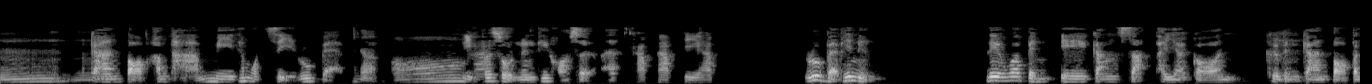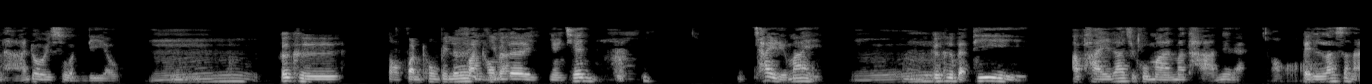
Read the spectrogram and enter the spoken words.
อืมการตอบคำถามมีทั้งหมดสี่รูปแบบอ๋ออีอีกพระสูตรหนึ่งที่ขอเสริมฮะ ครับครับดีครับ รูปแบบที่หนึ่งเรียกว่าเป็นเอกังสะพยากรณ์คือเป็นการตอบปัญหาโดยส่วนเดียวอืมก็คือตอบฟันธงไปเลยฟันธงไปเลย อย่างเช่น ใช่หรือไม่อืมก็คือแบบที่อภัยราชกุมารมาถามนี่แหละอ๋อเป็นลักษณะ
